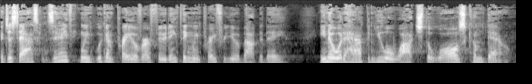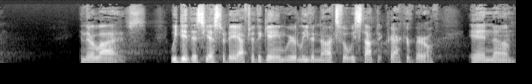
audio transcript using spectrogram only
And just ask them, is there anything we, we're going to pray over our food? Anything we pray for you about today? You know what happened? You will watch the walls come down in their lives. We did this yesterday after the game. We were leaving Knoxville. We stopped at Cracker Barrel and um,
